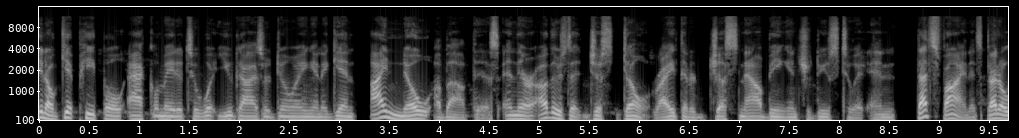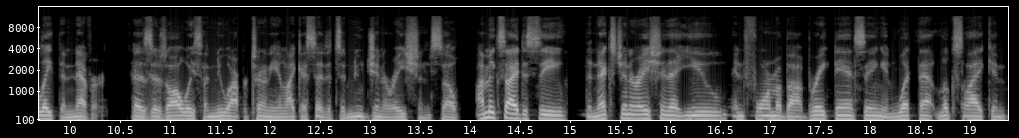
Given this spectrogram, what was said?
you know, get people acclimated to what you guys are doing. And again, I know about this, and there are others that just don't, right? That are just now being introduced to it. And that's fine. It's better late than never. because there's always a new opportunity. And like I said, it's a new generation. So I'm excited to see the next generation that you inform about breakdancing and what that looks like. And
